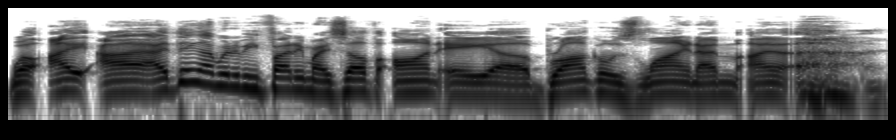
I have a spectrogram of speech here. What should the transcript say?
Well, I, I, I think I'm going to be finding myself on a uh, Broncos line. I'm I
